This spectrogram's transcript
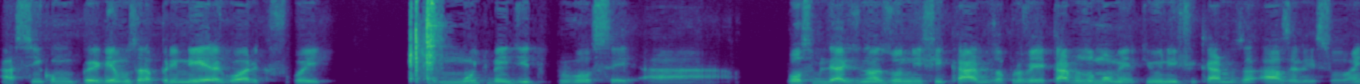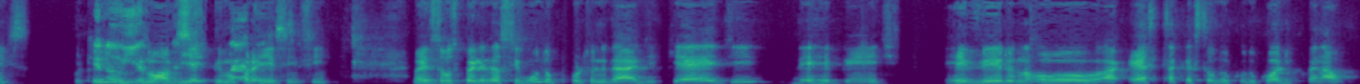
assim como perdemos a primeira agora, que foi, muito bem dito por você, a possibilidade de nós unificarmos, aproveitarmos o momento e unificarmos as eleições, porque não, não havia clima para isso, enfim. Mas estamos perdendo a segunda oportunidade, que é de, de repente, rever o, esta questão do, do Código Penal.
